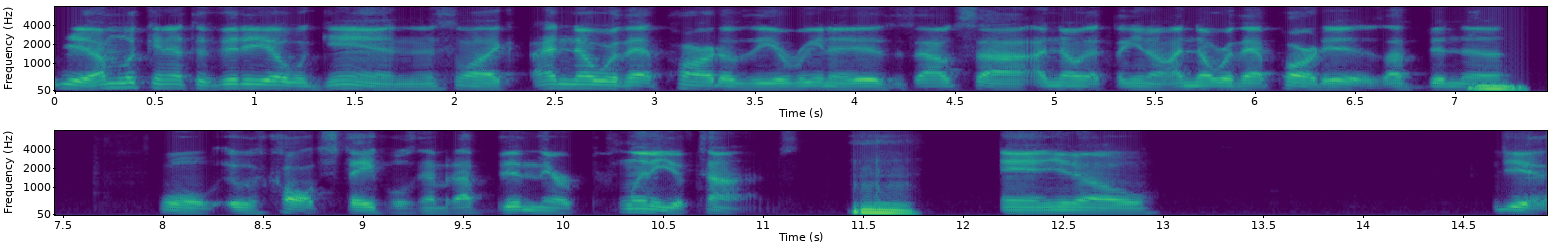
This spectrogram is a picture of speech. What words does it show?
Yeah, I'm looking at the video again, and it's like I know where that part of the arena is. It's outside. I know that you know I know where that part is. I've been to, mm. well, it was called Staples then, but I've been there plenty of times. Mm-hmm. And you know, yeah,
